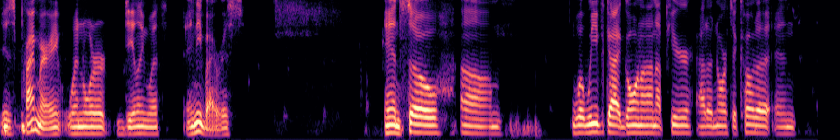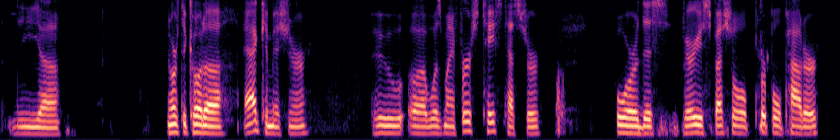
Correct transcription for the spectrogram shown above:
is primary when we're dealing with any virus. And so, um, what we've got going on up here out of North Dakota and the uh, North Dakota Ag Commissioner, who uh, was my first taste tester for this very special purple powder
